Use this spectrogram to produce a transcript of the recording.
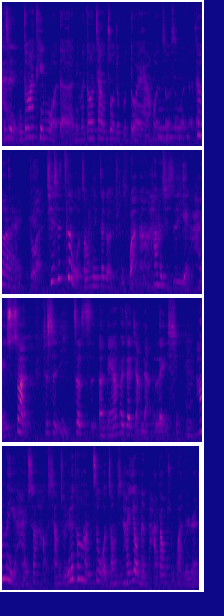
就是你都要听我的，你们都这样做就不对啊，或者说什么的。对。对，其实自我中心这个主管啊，他们其实也还算，就是以这次呃，等一下会再讲两个类型，嗯他们也还算好相处，因为通常自我中心他又能爬到主管的人，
